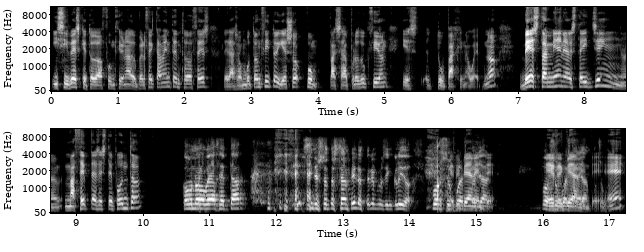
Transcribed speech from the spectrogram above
y si ves que todo ha funcionado perfectamente, entonces le das a un botoncito y eso, pum, pasa a producción y es tu página web, ¿no? ¿Ves también el staging? ¿Me aceptas este punto? ¿Cómo no lo voy a aceptar si nosotros también lo tenemos incluido? Por supuesto. Efectivamente. ¿eh?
